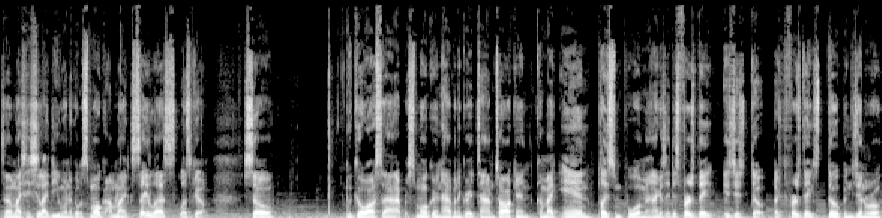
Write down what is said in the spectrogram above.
So I'm like, she's like, do you want to go smoke? I'm like, say less. Let's go. So we go outside, we're smoking, having a great time talking, come back in, play some pool, man. Like I said, this first date is just dope. Like the first date's dope in general.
